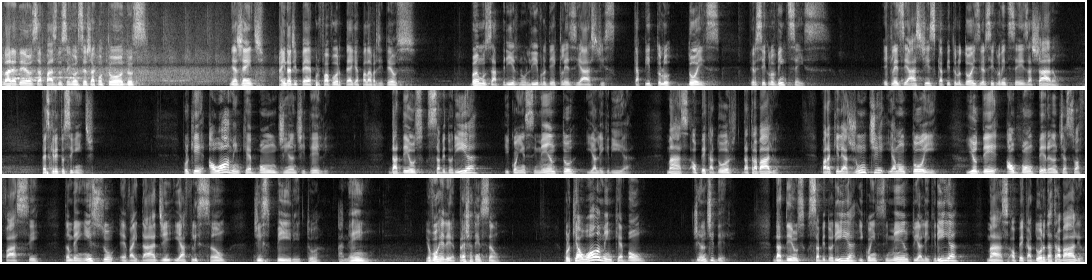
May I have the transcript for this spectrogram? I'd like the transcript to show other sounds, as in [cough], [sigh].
Glória a Deus, a paz do Senhor seja com todos. Minha gente, ainda de pé, por favor, pegue a palavra de Deus. Vamos abrir no livro de Eclesiastes, capítulo 2, versículo 26. Eclesiastes, capítulo 2, versículo 26. Acharam? Está escrito o seguinte: Porque ao homem que é bom diante dele, dá Deus sabedoria e conhecimento e alegria. Mas ao pecador dá trabalho, para que ele ajunte e amontoe, e o dê ao bom perante a sua face. Também isso é vaidade e aflição de espírito. Amém. Eu vou reler, preste atenção. Porque ao homem que é bom, diante dele, Dá Deus sabedoria e conhecimento e alegria, mas ao pecador dá trabalho,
